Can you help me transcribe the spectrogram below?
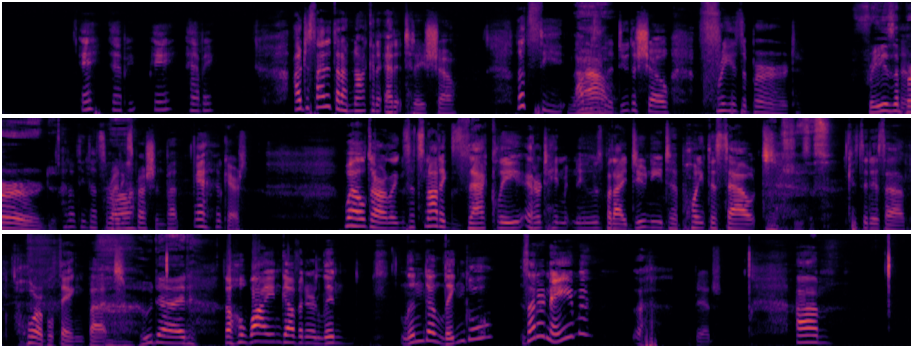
Eh, happy. Eh, happy. I've decided that I'm not going to edit today's show. Let's see. I'm just going to do the show free as a bird. Free as a bird. I don't think that's the right Huh? expression, but eh, who cares? Well, darlings, it's not exactly entertainment news, but I do need to point this out Jesus. because it is a horrible thing. But Who died? the Hawaiian governor, Lin- Linda Lingle, is that her name? Ugh, bitch. Um,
